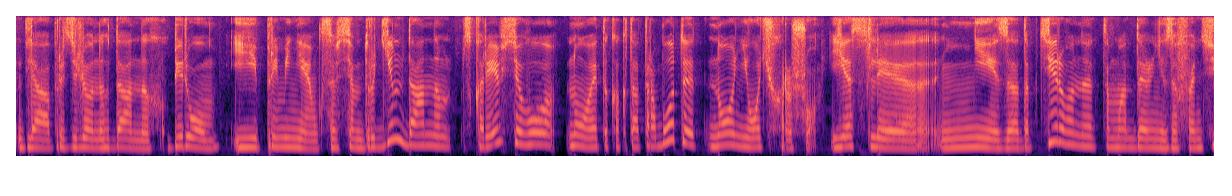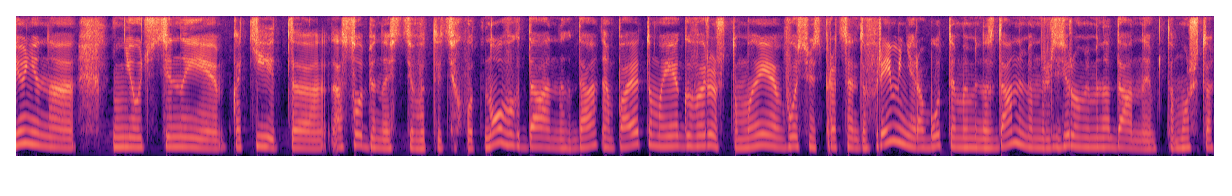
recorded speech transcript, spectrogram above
для определенных данных, берем и применяем к совсем другим данным, скорее всего, ну, это как-то отработает, но не очень хорошо. Если не заадаптирована эта модель, не зафантюнена, не учтены какие-то особенности вот этих вот новых данных, да, поэтому я говорю, что мы 80 80% времени работаем именно с данными, анализируем именно данные, потому что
